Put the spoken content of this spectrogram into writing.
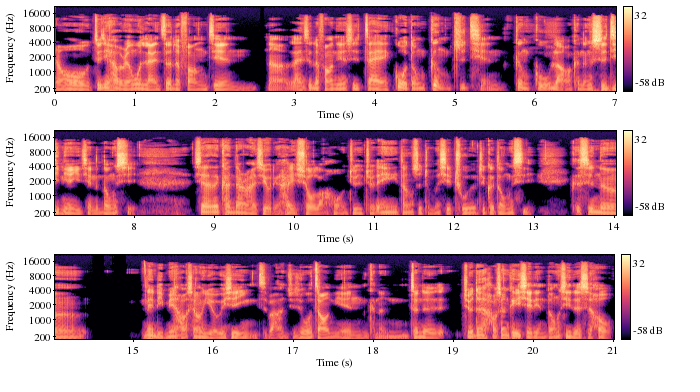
然后最近还有人问蓝色的房间，那蓝色的房间是在过冬更之前、更古老，可能十几年以前的东西。现在在看，当然还是有点害羞，然后就是觉得，哎，当时怎么写出了这个东西？可是呢，那里面好像有一些影子吧，就是我早年可能真的觉得好像可以写点东西的时候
